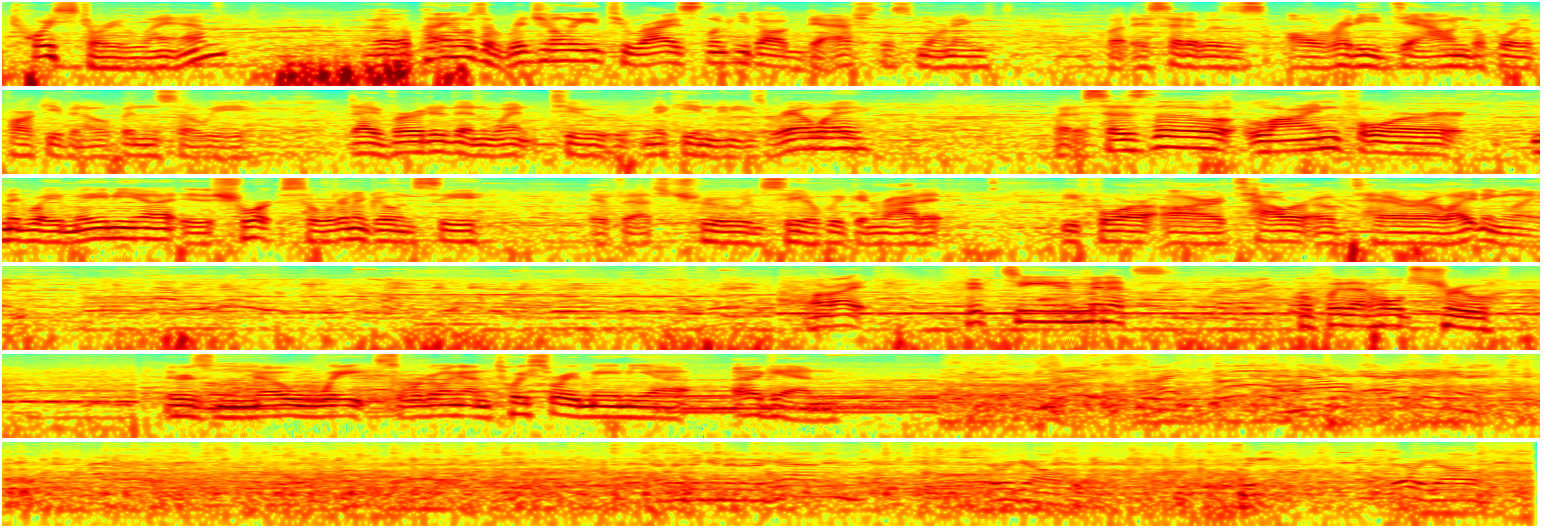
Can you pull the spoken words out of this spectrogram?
Toy Story Land. Uh, the plan was originally to ride Slinky Dog Dash this morning, but they said it was already down before the park even opened, so we diverted and went to Mickey and Minnie's Railway. But it says the line for Midway Mania is short, so we're gonna go and see if that's true and see if we can ride it before our Tower of Terror Lightning Lane. All right, 15 minutes. Hopefully that holds true. There's no wait, so we're going on Toy Story Mania again. And now everything in it. Everything in it again. Here we go. See? There we go.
